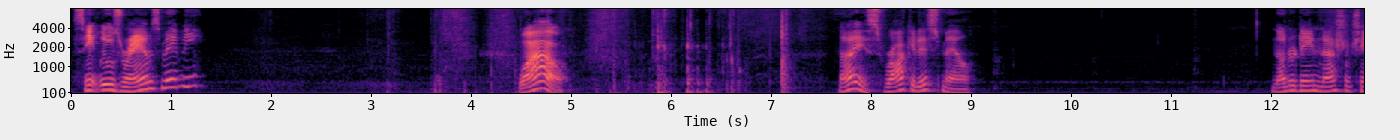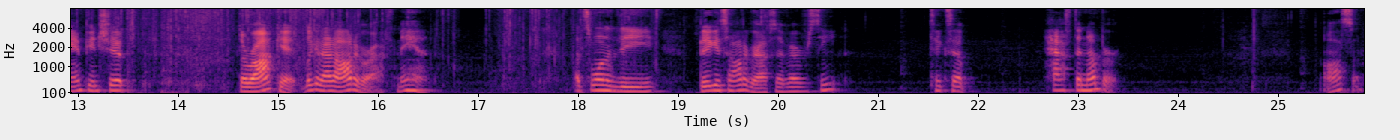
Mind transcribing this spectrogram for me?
St. Louis Rams, maybe? Wow. Nice. Rocket Ismail. Notre Dame National Championship. The Rocket. Look at that autograph. Man. That's one of the biggest autographs I've ever seen. Takes up half the number. Awesome.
